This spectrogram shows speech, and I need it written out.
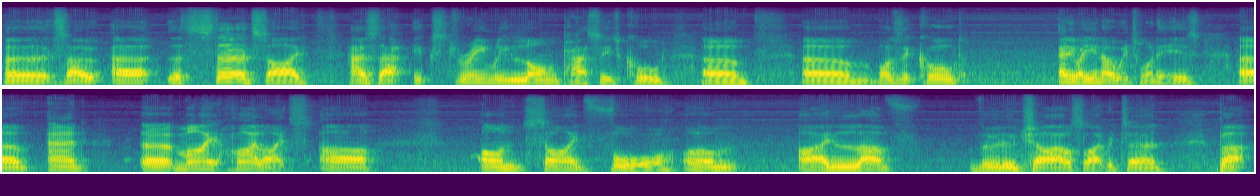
Uh, so uh, the third side has that extremely long passage called, um, um, what is it called? Anyway, you know which one it is. Um, and uh, my highlights are on side four. Um, I love Voodoo Child, Slight Return, but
